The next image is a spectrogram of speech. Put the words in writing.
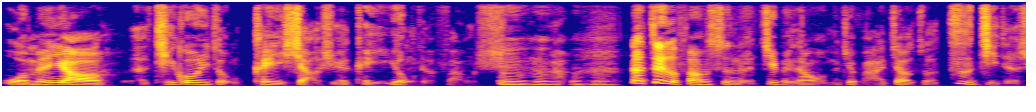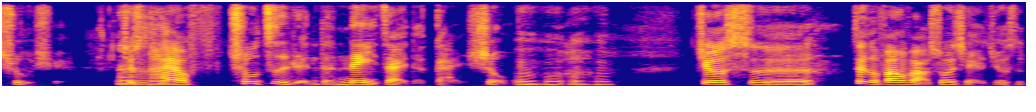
我们要提供一种可以小学可以用的方式。嗯哼，嗯哼。那这个方式呢，基本上我们就把它叫做自己的数学，就是它要出自人的内在的感受。嗯哼，嗯哼。就是这个方法说起来，就是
